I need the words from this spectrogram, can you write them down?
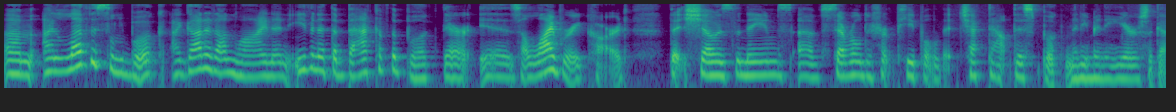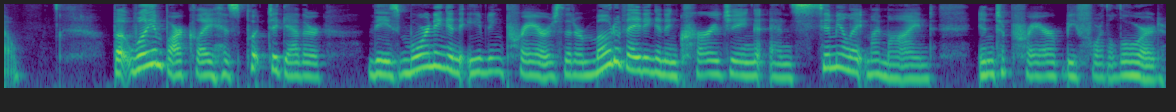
Um, I love this little book. I got it online, and even at the back of the book, there is a library card that shows the names of several different people that checked out this book many, many years ago. But William Barclay has put together these morning and evening prayers that are motivating and encouraging and stimulate my mind into prayer before the Lord.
